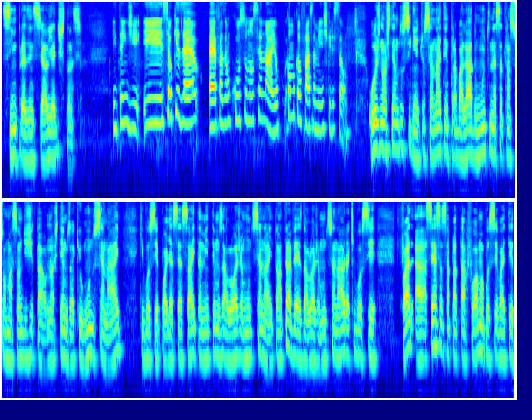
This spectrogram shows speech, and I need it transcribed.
sim presencial e à distância. Entendi. E se eu quiser é, fazer um curso no Senai, como que eu faço a minha inscrição? Hoje nós temos o seguinte, o Senai tem trabalhado muito nessa transformação digital. Nós temos aqui o Mundo Senai, que você pode acessar, e também temos a loja Mundo Senai. Então, através da loja Mundo Senai, é que você faz, acessa essa plataforma, você vai ter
